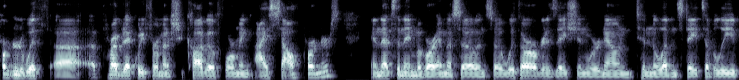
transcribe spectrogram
partnered with uh, a private equity firm out of Chicago, forming EyeSouth Partners, and that's the name of our MSO. And so with our organization, we're now in 10, and 11 states, I believe.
